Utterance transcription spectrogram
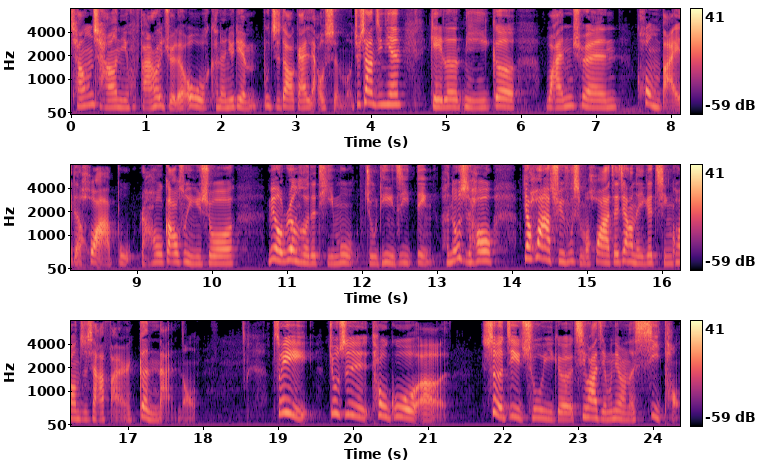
常常你反而会觉得哦，可能有点不知道该聊什么。就像今天给了你一个完全空白的画布，然后告诉你说没有任何的题目，主题你自己定。很多时候。要画出一幅什么画，在这样的一个情况之下，反而更难哦。所以，就是透过呃设计出一个企划节目内容的系统，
